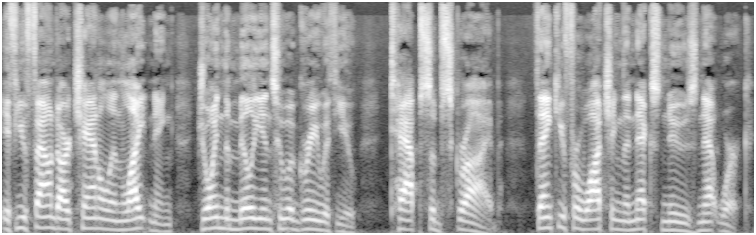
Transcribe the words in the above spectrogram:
if you found our channel enlightening, join the millions who agree with you. Tap subscribe. Thank you for watching the Next News Network.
